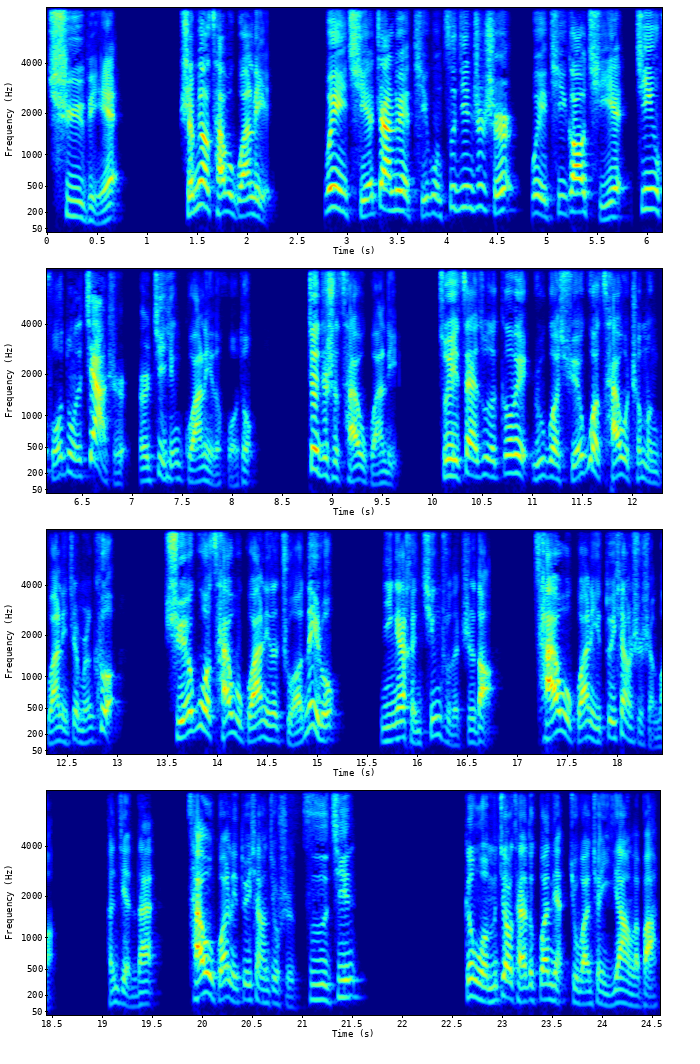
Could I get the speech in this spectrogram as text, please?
区别。什么叫财务管理？为企业战略提供资金支持，为提高企业经营活动的价值而进行管理的活动，这就是财务管理。所以在座的各位，如果学过财务成本管理这门课，学过财务管理的主要内容，你应该很清楚的知道，财务管理对象是什么？很简单，财务管理对象就是资金，跟我们教材的观点就完全一样了吧？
